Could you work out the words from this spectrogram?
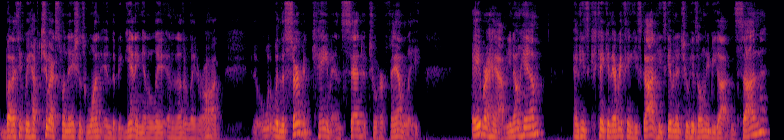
but I think we have two explanations: one in the beginning and, late, and another later on. When the servant came and said to her family, "Abraham, you know him, and he's taken everything he's got, and he's given it to his only begotten son."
